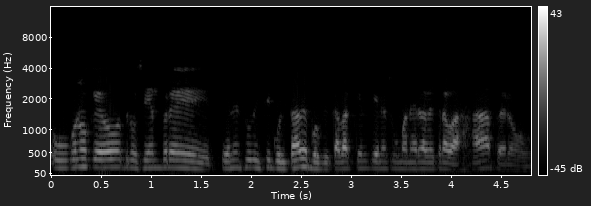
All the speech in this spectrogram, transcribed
uno que otro, siempre tienen sus dificultades porque cada quien tiene su manera de trabajar, pero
